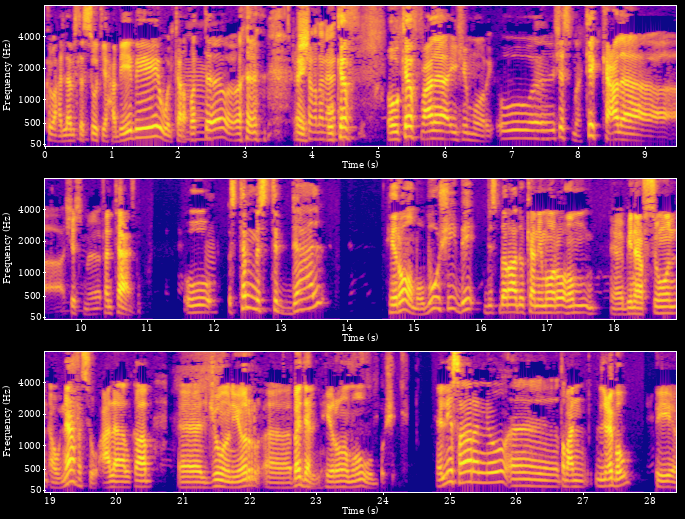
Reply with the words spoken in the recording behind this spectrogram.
كل واحد لابس له ال suit يا حبيبي والكرافته و... الشغل وكف وكف على إيشيموري. وش اسمه كيك على شو اسمه فانتازم وتم استبدال هيرومو وبوشي بديسبرادو كانيمورو هم آه، بينافسون أو نافسوا على ألقاب ال junior آه، بدل هيرومو وبوشي اللي صار إنه آه، طبعا لعبوا في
